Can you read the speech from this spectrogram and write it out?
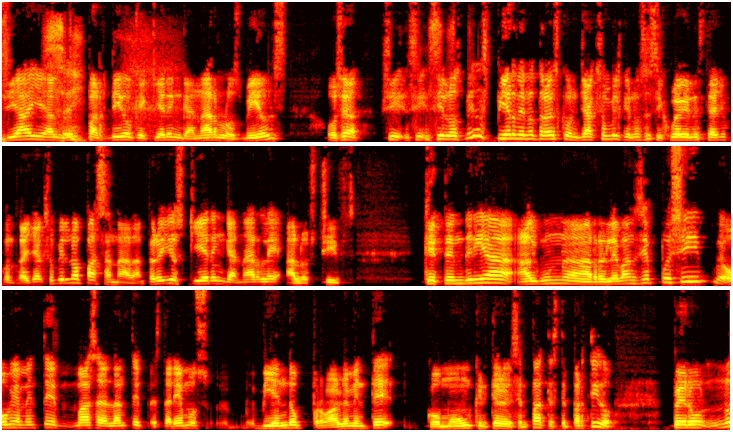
si hay algún partido que quieren ganar los Bills, o sea, si, si, si, los Bills pierden otra vez con Jacksonville, que no sé si jueguen este año contra Jacksonville, no pasa nada, pero ellos quieren ganarle a los Chiefs. ¿Que tendría alguna relevancia? Pues sí, obviamente más adelante estaríamos viendo probablemente como un criterio de desempate este partido. Pero no,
